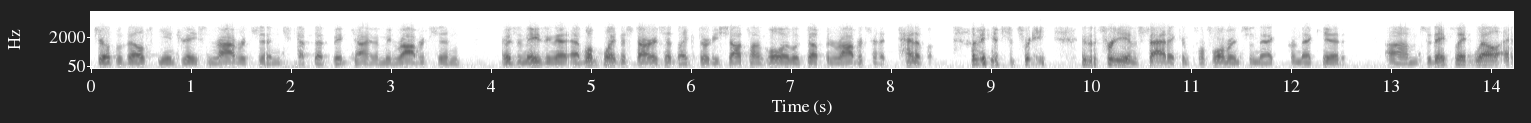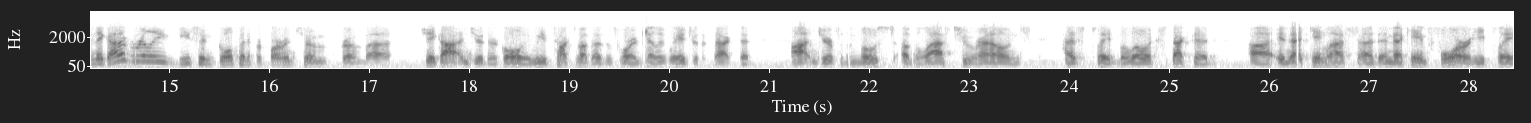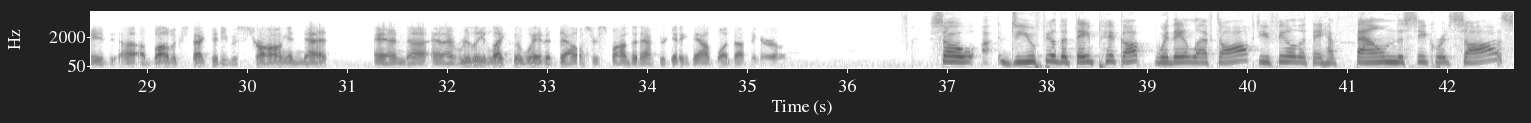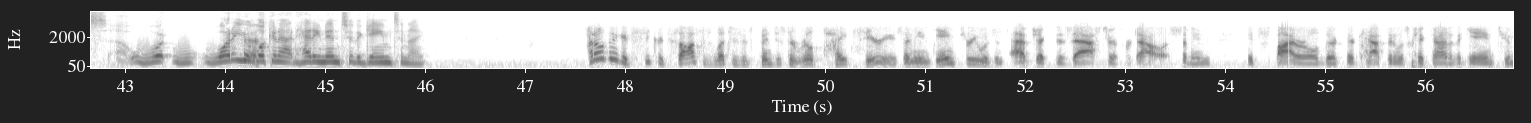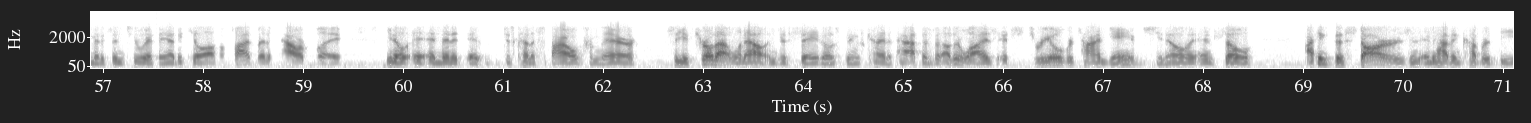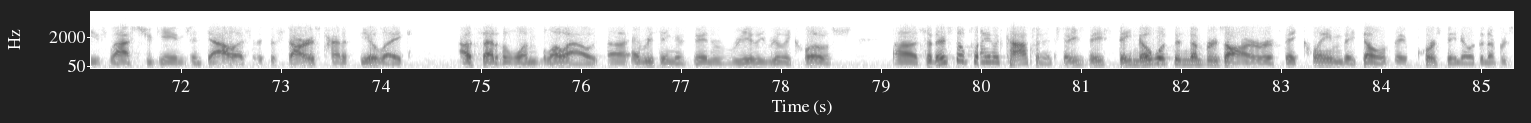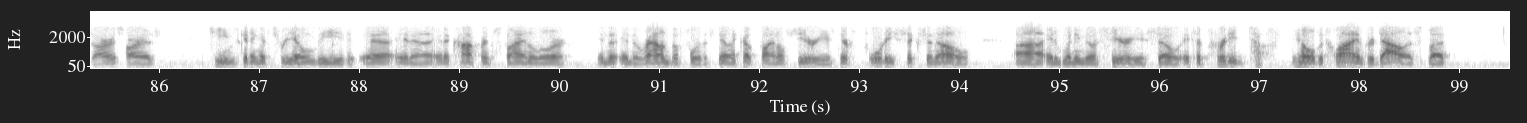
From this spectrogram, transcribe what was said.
Joe Pavelski and Jason Robertson stepped up big time. I mean, Robertson, it was amazing that at one point the Stars had like 30 shots on goal. I looked up and Robertson had 10 of them. I mean, it's a pretty, it's a pretty emphatic performance from that from that kid. Um, so they played well, and they got a really decent goaltending performance from from uh, Jake Oettinger, their goalie. We've talked about that before in Daily Wager, the fact that Ottinger, for the most of the last two rounds, has played below expected. Uh, in that game last, uh, in that game four, he played uh, above expected. He was strong in net, and uh, and I really liked the way that Dallas responded after getting down one nothing early. So, uh, do you feel that they pick up where they left off? Do you feel that they have found the secret sauce? Uh, What What are you looking at heading into the game tonight? I don't think it's secret sauce as much as it's been just a real tight series. I mean, Game Three was an abject disaster for Dallas. I mean, it spiraled. Their their captain was kicked out of the game two minutes into it. They had to kill off a five minute power play, you know, and, and then it, it just kind of spiraled from there. So you throw that one out and just say those things kind of happen. But otherwise, it's three overtime games, you know, and so. I think the Stars, and, and having covered these last two games in Dallas, I think the Stars kind of feel like outside of the one blowout, uh, everything has been really, really close. Uh, so they're still playing with confidence. They they they know what the numbers are, or if they claim they don't, they of course they know what the numbers are as far as teams getting a 3-0 lead uh, in a in a conference final or in the in the round before the Stanley Cup final series. They're 46 and 0 uh, in winning those series. So it's a pretty tough hill to climb for Dallas, but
